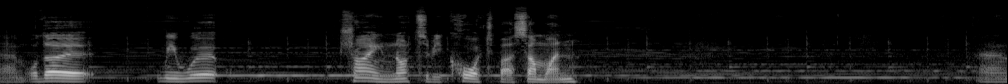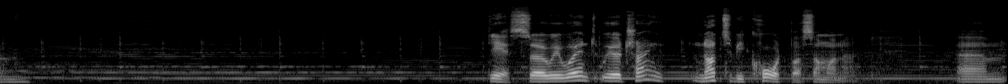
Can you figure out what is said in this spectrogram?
um, although we were trying not to be caught by someone yes, so we weren't. We were trying not to be caught by someone. Um,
